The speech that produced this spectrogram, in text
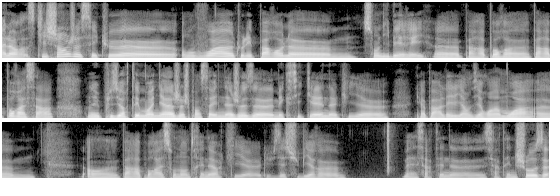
Alors, ce qui change, c'est que euh, on voit que les paroles euh, sont libérées euh, par rapport par rapport à ça. On a eu plusieurs témoignages. Je pense à une nageuse mexicaine qui qui a parlé il y a environ un mois par rapport à son entraîneur qui lui faisait subir ben, certaines certaines choses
